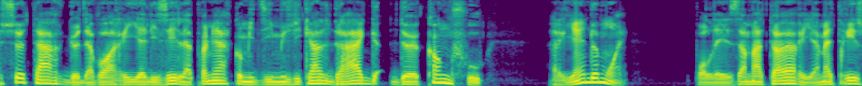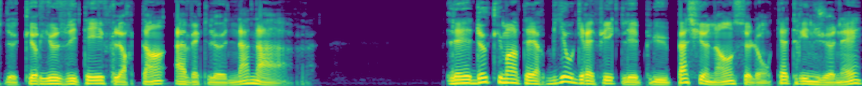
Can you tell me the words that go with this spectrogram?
se targue d'avoir réalisé la première comédie musicale drag de Kung Fu, rien de moins, pour les amateurs et amatrices de curiosité flirtant avec le nanar. Les documentaires biographiques les plus passionnants selon Catherine Genet,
